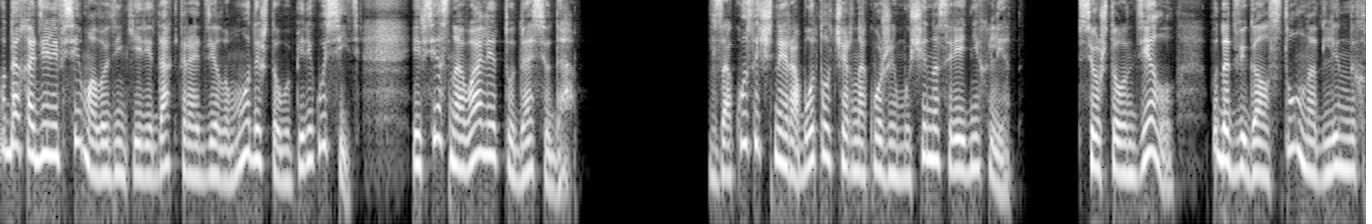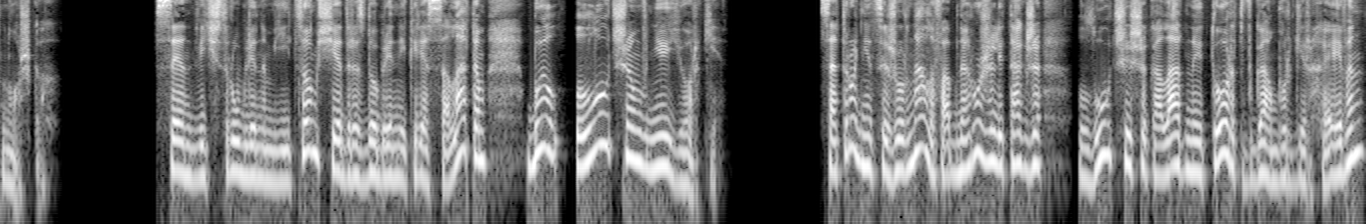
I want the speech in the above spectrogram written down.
Туда ходили все молоденькие редакторы отдела моды, чтобы перекусить, и все сновали туда-сюда. В закусочной работал чернокожий мужчина средних лет. Все, что он делал, пододвигал стул на длинных ножках. Сэндвич с рубленым яйцом, щедро сдобренный крест-салатом, был лучшим в Нью-Йорке. Сотрудницы журналов обнаружили также лучший шоколадный торт в Гамбургер Хейвен,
